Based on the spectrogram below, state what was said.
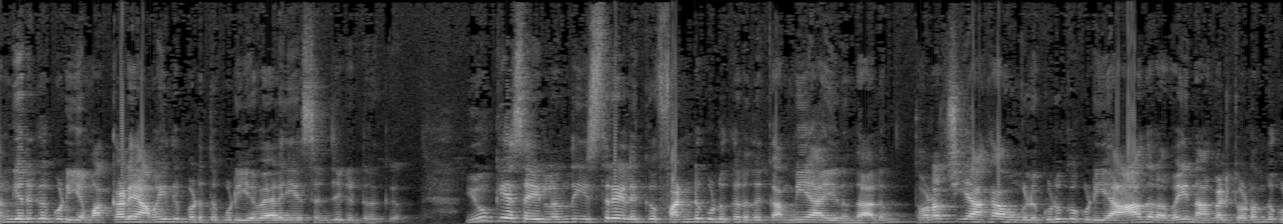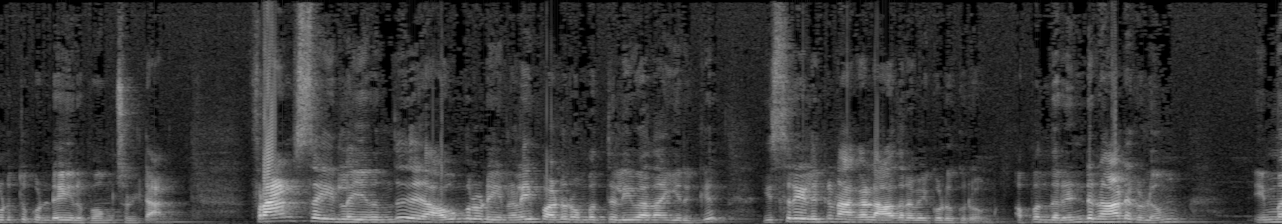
அங்கே இருக்கக்கூடிய மக்களை அமைதிப்படுத்தக்கூடிய வேலையை செஞ்சுக்கிட்டு இருக்கு. யூகே சைட்லேருந்து இஸ்ரேலுக்கு ஃபண்டு கொடுக்கறது கம்மியாக இருந்தாலும் தொடர்ச்சியாக அவங்களுக்கு கொடுக்கக்கூடிய ஆதரவை நாங்கள் தொடர்ந்து கொடுத்து கொண்டே இருப்போம்னு சொல்லிட்டாங்க. பிரான்ஸ் சைடில் இருந்து அவங்களுடைய நிலைப்பாடு ரொம்ப தெளிவாக தான் இருக்குது இஸ்ரேலுக்கு நாங்கள் ஆதரவை கொடுக்குறோம். அப்போ இந்த ரெண்டு நாடுகளும் இம்ம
